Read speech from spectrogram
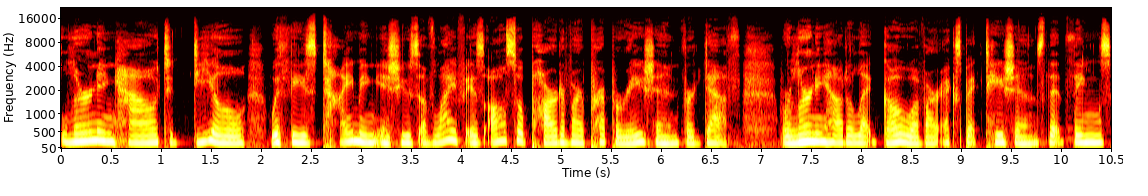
learning how to deal with these timing issues of life is also part of our preparation for death. We're learning how to let go of our expectations that things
